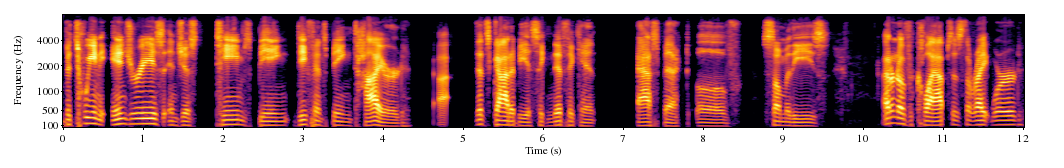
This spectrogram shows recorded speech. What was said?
between injuries and just teams being defense being tired, uh, that's got to be a significant aspect of some of these. I don't know if collapse is the right word,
